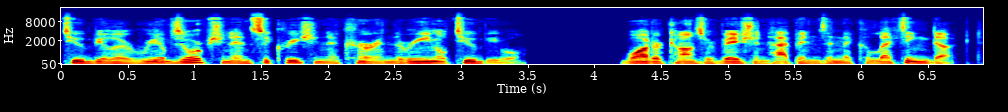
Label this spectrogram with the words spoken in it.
Tubular reabsorption and secretion occur in the renal tubule. Water conservation happens in the collecting duct.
